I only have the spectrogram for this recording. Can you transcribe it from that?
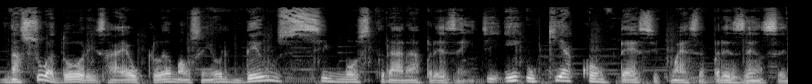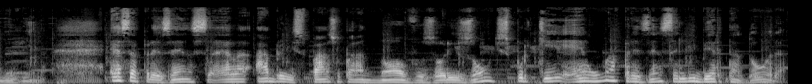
na sua dor, Israel clama ao Senhor, Deus se mostrará presente. E o que acontece com essa presença divina? Essa presença, ela abre o espaço para novos horizontes, porque é uma presença libertadora.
